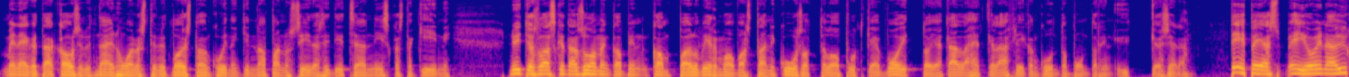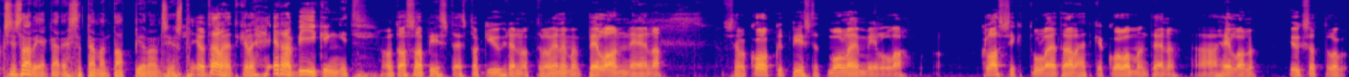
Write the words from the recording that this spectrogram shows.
meneekö tämä kausi nyt näin huonosti, nyt Loisto on kuitenkin napannut siitä sit itseään niskasta kiinni. Nyt jos lasketaan Suomen kapin kamppailu Virmoa vastaan, niin kuusi ottelua putkeen voitto ja tällä hetkellä F-liigan kuntopuntarin ykkösenä. TPS ei ole enää yksin sarjakärjessä tämän tappion ansiosta. Joo, tällä hetkellä eräviikingit on tasapisteessä, toki yhden ottelun enemmän pelanneena. Siellä on 30 pistet molemmilla. Classic tulee tällä hetkellä kolmantena. Äh, heillä on yksi ottelu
